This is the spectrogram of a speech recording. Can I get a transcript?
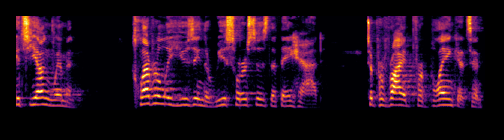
it's young women cleverly using the resources that they had to provide for blankets and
